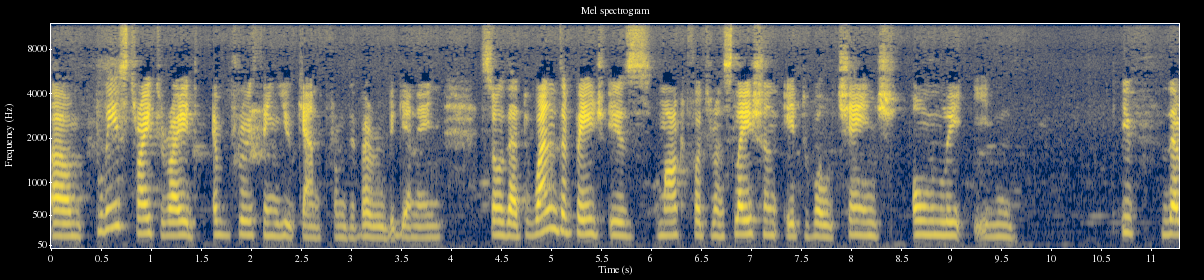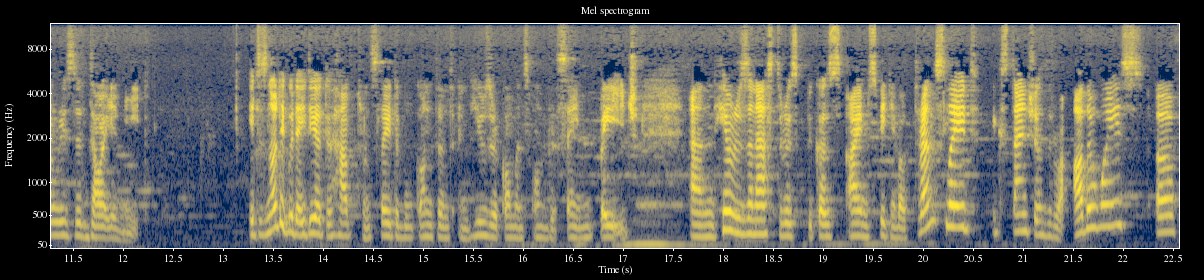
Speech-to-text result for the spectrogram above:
um, please try to write everything you can from the very beginning so that when the page is marked for translation, it will change only in if there is a dire need it is not a good idea to have translatable content and user comments on the same page. And here is an asterisk because I'm speaking about translate extensions. There are other ways of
